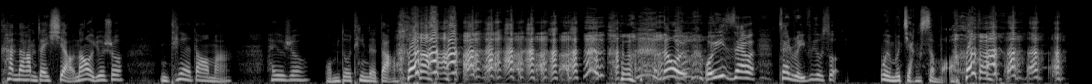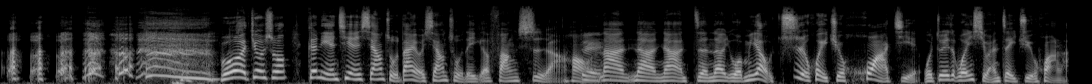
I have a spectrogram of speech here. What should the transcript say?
看到他们在笑，然后我就说你听得到吗？他就说我们都听得到。然后我我一直在在 review 说我有没有讲什么？不过就是说，跟年轻人相处，大家有相处的一个方式啊，哈。那那那真的，我们要有智慧去化解。我觉得我很喜欢这句话啦。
